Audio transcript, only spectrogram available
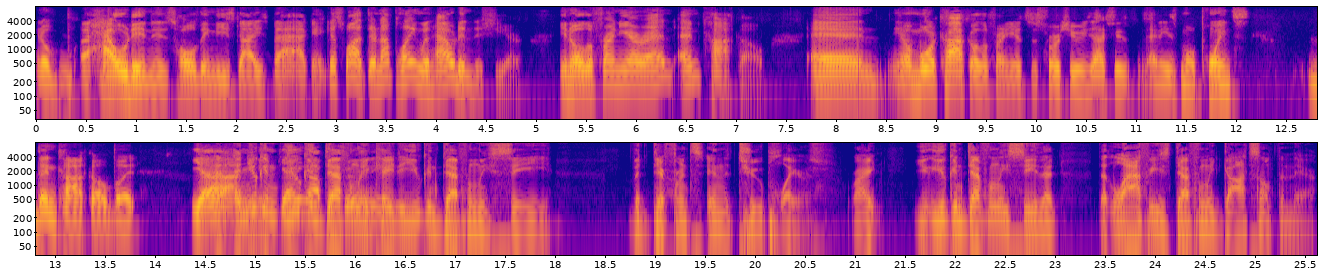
you know Howden is holding these guys back. And guess what? They're not playing with Howden this year. You know Lafreniere and and Kakko, and you know more Kakko. Lafreniere it's his first year. He's actually and he's more points than Kakko, but. Yeah, and, and you can you can definitely KD you can definitely see the difference in the two players, right? you you can definitely see that that Laffy's definitely got something there.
